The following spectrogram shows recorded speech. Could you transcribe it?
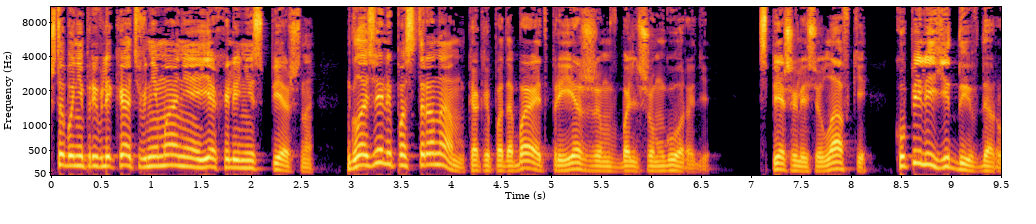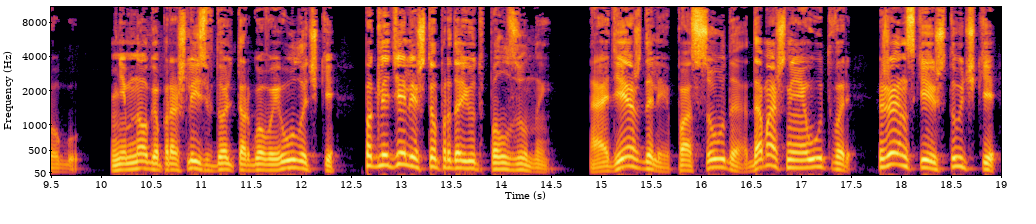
Чтобы не привлекать внимания, ехали неспешно. Глазели по сторонам, как и подобает приезжим в большом городе. Спешились у лавки, купили еды в дорогу. Немного прошлись вдоль торговой улочки – Поглядели, что продают ползуны. Одежда ли, посуда, домашняя утварь, женские штучки.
